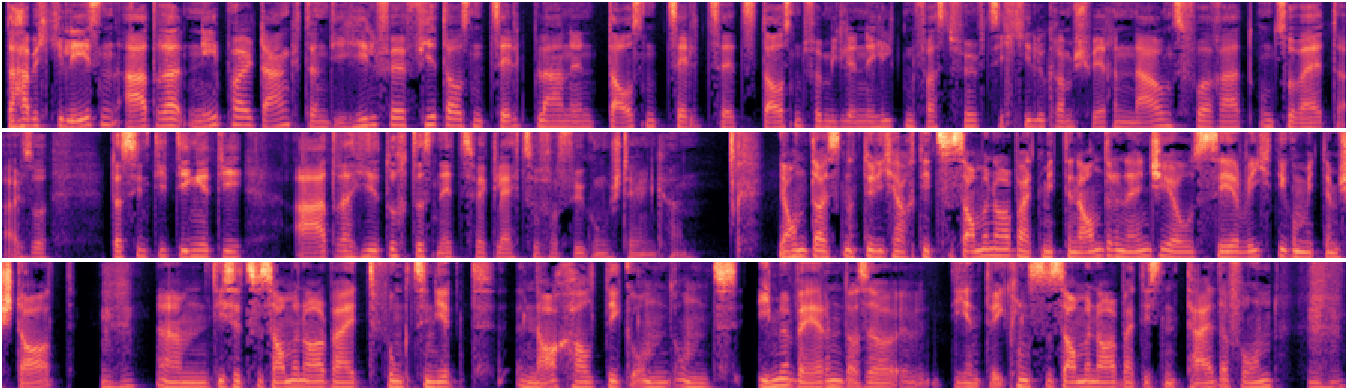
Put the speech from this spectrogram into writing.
Da habe ich gelesen, Adra Nepal dankt an die Hilfe. 4000 Zeltplanen, 1000 Zeltsets, 1000 Familien erhielten fast 50 Kilogramm schweren Nahrungsvorrat und so weiter. Also das sind die Dinge, die Adra hier durch das Netzwerk gleich zur Verfügung stellen kann. Ja, und da ist natürlich auch die Zusammenarbeit mit den anderen NGOs sehr wichtig und mit dem Staat. Mhm. Ähm, diese Zusammenarbeit funktioniert nachhaltig und, und immerwährend. Also die Entwicklungszusammenarbeit ist ein Teil davon. Mhm.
